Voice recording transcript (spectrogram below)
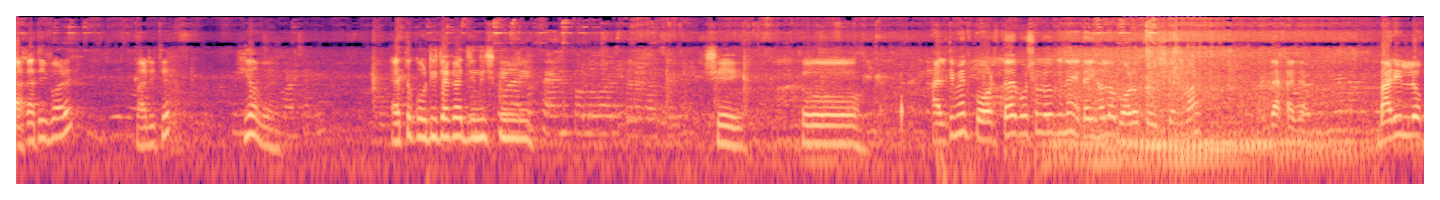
ডাকাতি পারে বাড়িতে, কি হবে? এত কোটি টাকার জিনিস কিনলি? সেই। তো আলটিমেট পর্দায় বসালো কিনা এটাই হলো বড় কোয়েশ্চেন মার্ক দেখা যাক। বাড়ির লোক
